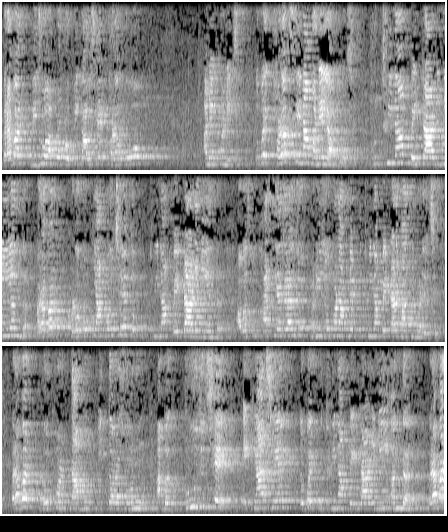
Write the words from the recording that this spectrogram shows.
બરાબર? બીજો આપણો ટોપિક આવશે ખડકો અને ખનિજ. તો ભાઈ, ખડક શેના બનેલા હોય છે? પૃથ્વીના પેટાળની અંદર. બરાબર? ખડકો ક્યાં હોય છે? તો પૃથ્વીના પેટાળની અંદર. આ વસ્તુ ખાસ યાદ રાખજો, ખનિજો પણ આપણે પૃથ્વીના પેટાળમાંથી મળે છે. બરાબર? લોખંડ, તાંબુ, પિત્તળ, સોનું, આ બધું જ છે. એ ક્યાં છે? તો ભાઈ પૃથ્વીના પેટાળની અંદર. બરાબર?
